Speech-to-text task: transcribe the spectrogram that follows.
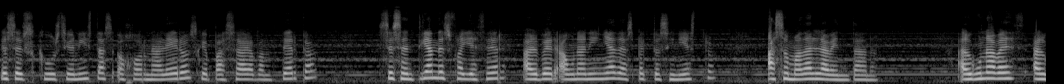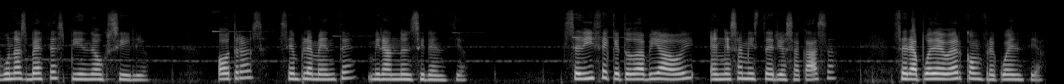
los excursionistas o jornaleros que pasaban cerca se sentían desfallecer al ver a una niña de aspecto siniestro asomada en la ventana. Alguna vez, algunas veces pidiendo auxilio, otras simplemente mirando en silencio. Se dice que todavía hoy, en esa misteriosa casa, se la puede ver con frecuencia.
